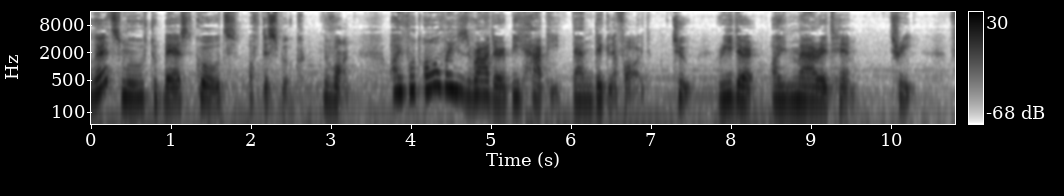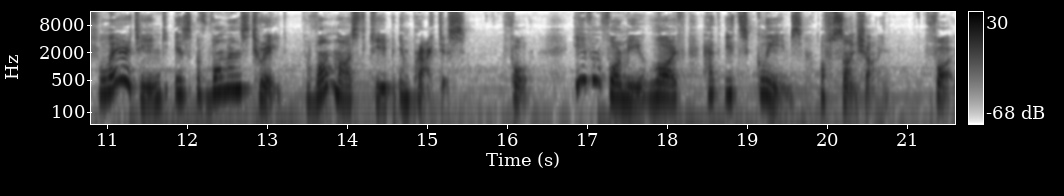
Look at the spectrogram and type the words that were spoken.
Let's move to best quotes of this book. 1. I would always rather be happy than dignified. 2. Reader, I married him. 3. Flirting is a woman's trait one must keep in practice. 4. Even for me, life had its gleams of sunshine. 5.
